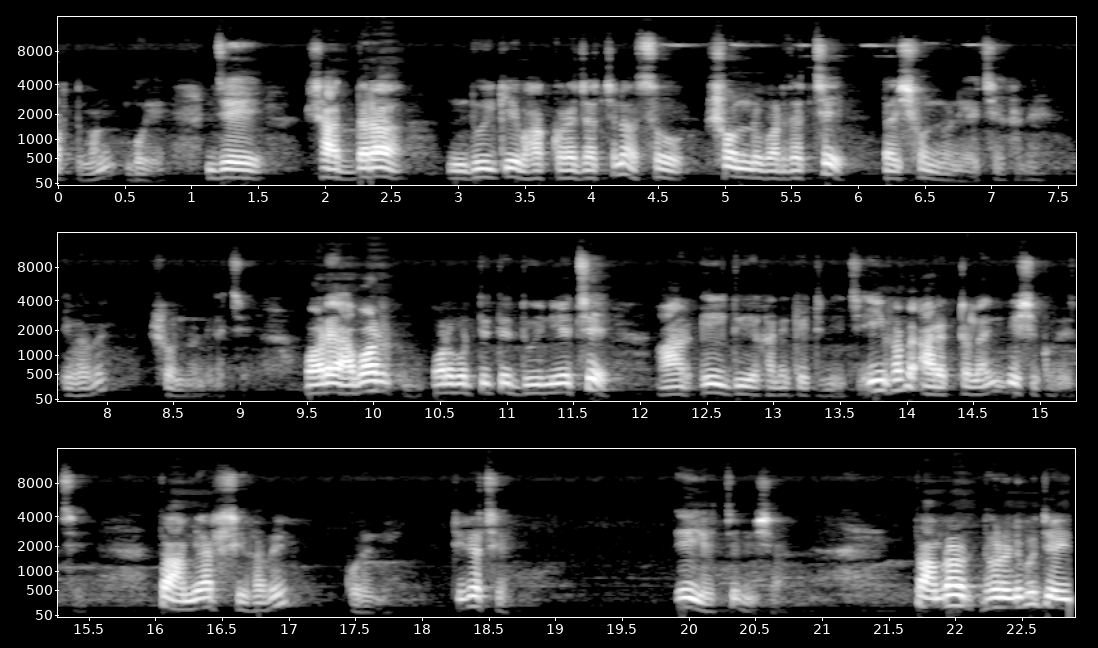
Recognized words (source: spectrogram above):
বর্তমান বইয়ে, যে সাত দ্বারা দুইকে ভাগ করা যাচ্ছে না, সো শূন্য বার যাচ্ছে তাই শূন্য নিয়েছে এখানে। এভাবে শূন্য নিয়েছে। পরে আবার পরবর্তীতে দুই নিয়েছে, আর এই দুই এখানে কেটে নিয়েছে। এইভাবে আরেকটা লাইন বেশি করেছে। তো আমি আর সেভাবে করিনি। ঠিক আছে? এই হচ্ছে বিষয়। তো আমরা ধরে নেব যে এই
